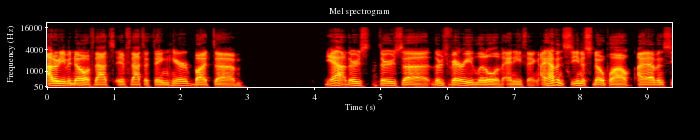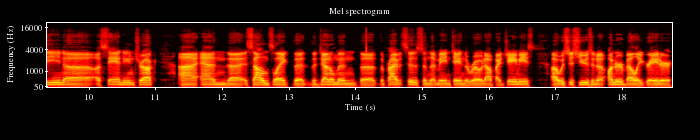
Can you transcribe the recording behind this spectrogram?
I don't even know if that's if that's a thing here, but um, yeah, there's there's uh there's very little of anything. I haven't seen a snowplow. I haven't seen a, a sanding truck. Uh, and uh, it sounds like the the gentleman, the the private citizen that maintained the road out by Jamie's, uh, was just using an underbelly grader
